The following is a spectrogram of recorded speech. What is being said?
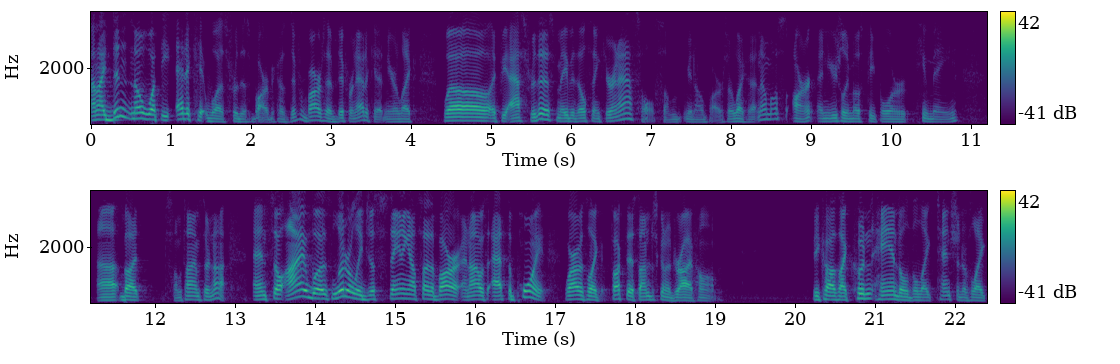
And I didn't know what the etiquette was for this bar because different bars have different etiquette. And you're like, well, if you ask for this, maybe they'll think you're an asshole. Some you know, bars are like that. No, most aren't. And usually most people are humane. Uh, but sometimes they're not. And so I was literally just standing outside the bar and I was at the point where I was like, fuck this, I'm just going to drive home. Because I couldn't handle the like tension of like,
